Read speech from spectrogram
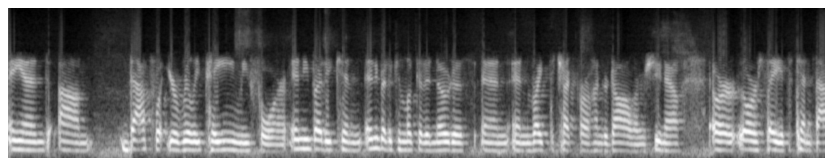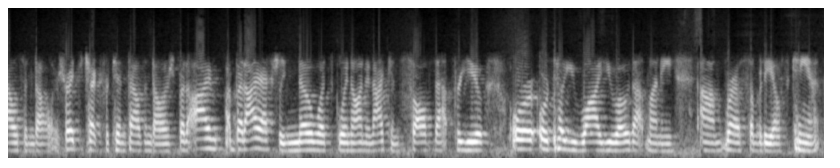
And um, that's what you're really paying me for. Anybody can anybody can look at a notice and and write the check for a hundred dollars, you know, or or say it's ten thousand dollars. Write the check for ten thousand dollars. But I but I actually know what's going on and I can solve that for you, or or tell you why you owe that money, um, whereas somebody else can't.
